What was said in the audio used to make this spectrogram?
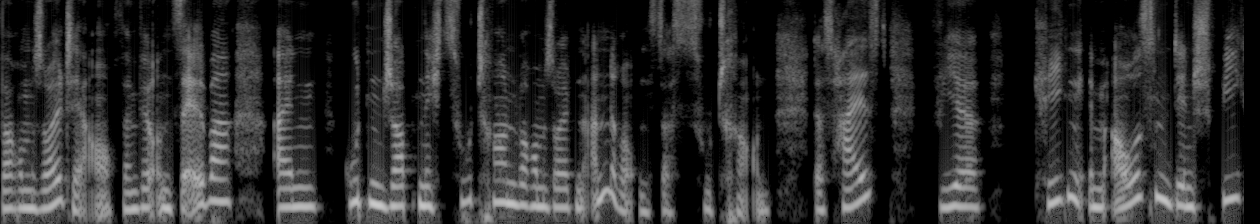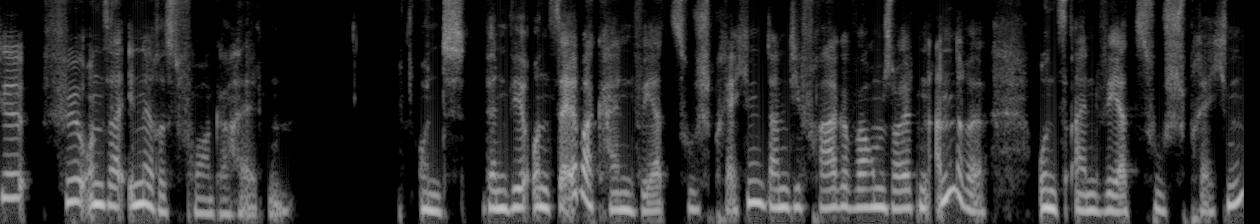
warum sollte er auch? Wenn wir uns selber einen guten Job nicht zutrauen, warum sollten andere uns das zutrauen? Das heißt, wir kriegen im Außen den Spiegel für unser Inneres vorgehalten. Und wenn wir uns selber keinen Wert zusprechen, dann die Frage, warum sollten andere uns einen Wert zusprechen?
